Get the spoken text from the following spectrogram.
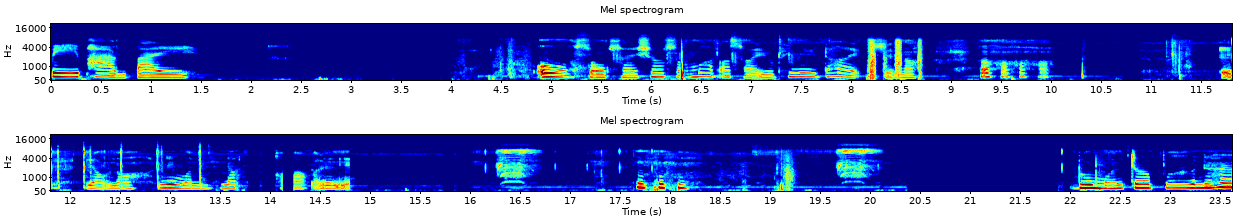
ปีผ่านไป โอ้สงสัยฉันสามารถอาศัยอยู่ที่นี่ได้สินะฮ่าฮ่าฮ่าฮ่าเอ๊ะเดี๋ยวนะนี่มันนักข่าวอะไรเนี่ย ดูเหมือนเจอปืนนะฮะ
